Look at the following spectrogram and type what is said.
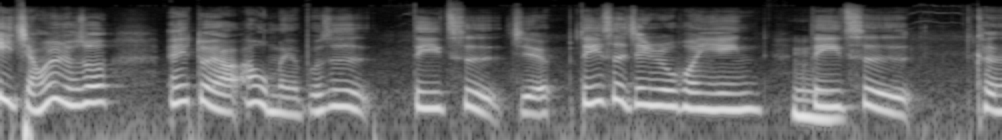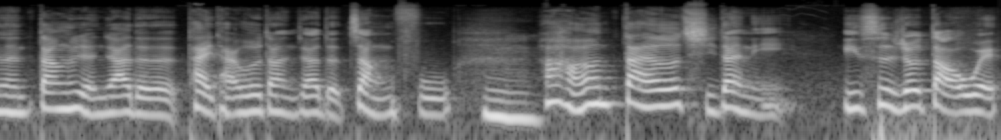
一讲，我就觉得说，哎，对啊，啊，我们也不是。第一次结，第一次进入婚姻，嗯、第一次可能当人家的太太或者当人家的丈夫，嗯，他好像大家都期待你一次就到位，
